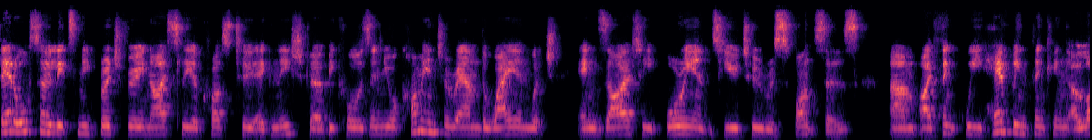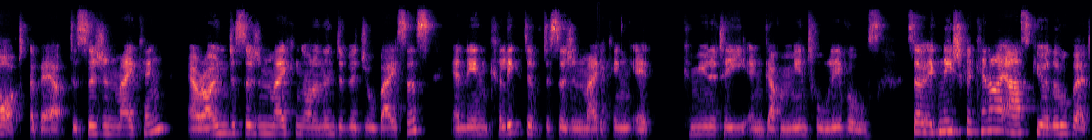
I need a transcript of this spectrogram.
that also lets me bridge very nicely across to Agnieszka because in your comment around the way in which anxiety orients you to responses, um, I think we have been thinking a lot about decision making, our own decision making on an individual basis, and then collective decision making at community and governmental levels. So, Agnieszka, can I ask you a little bit?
